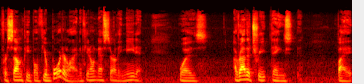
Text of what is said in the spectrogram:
for some people, if you're borderline, if you don't necessarily need it, was I'd rather treat things by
